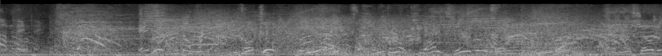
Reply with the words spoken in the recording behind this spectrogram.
2人とも気合十分だなこの勝負。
